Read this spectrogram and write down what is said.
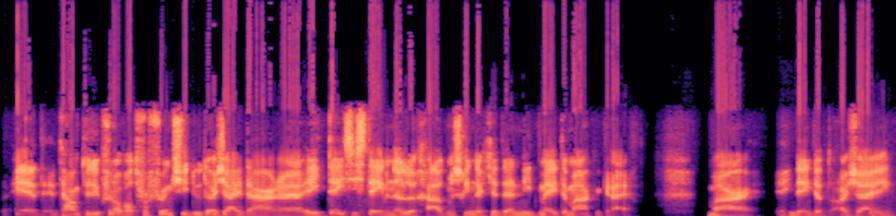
het hangt natuurlijk vanaf wat voor functie je doet. Als jij daar uh, eh, IT-systemen in de lucht houdt, misschien dat je er niet mee te maken krijgt. Maar ik denk dat als jij,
